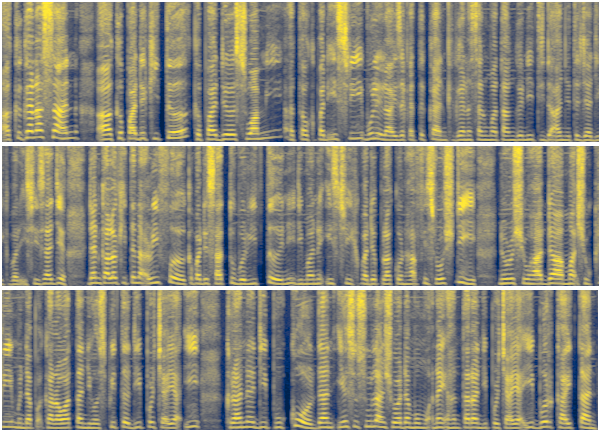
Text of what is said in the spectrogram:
uh, keganasan uh, kepada kita kepada suami atau kepada isteri. Bolehlah Aiza katakan keganasan rumah tangga ni tidak hanya terjadi kepada isteri saja. Dan kalau kita nak refer kepada satu berita ni di mana isteri kepada pelakon Hafiz Roshdi Nurul Syuhada Mat Syukri mendapatkan rawatan di hospital dipercayai kerana dipukul dan ia susulan syuhada memuat naik hantaran dipercayai dipercayai berkaitan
